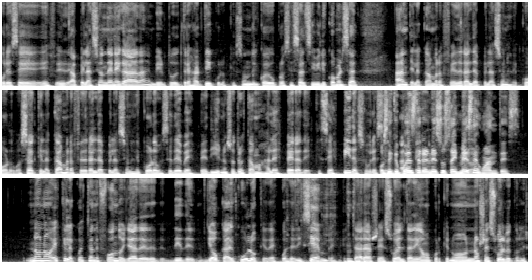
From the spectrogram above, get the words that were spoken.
por esa eh, apelación denegada en virtud de tres artículos que son del Código Procesal Civil y Comercial ante la Cámara Federal de Apelaciones de Córdoba. O sea que la Cámara Federal de Apelaciones de Córdoba se debe expedir. Nosotros estamos a la espera de que se expida sobre eso. O sea que pueden ser en esos seis meses o antes. No, no, es que la cuestión de fondo ya de, yo calculo que después de diciembre estará resuelta, digamos, porque no no resuelve con el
